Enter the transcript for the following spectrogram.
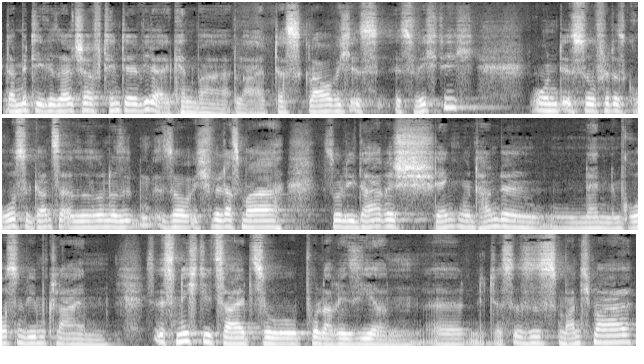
damit die Gesellschaft hinterher wiedererkennbar bleibt. Das, glaube ich, ist, ist wichtig und ist so für das große Ganze, also so, eine, so ich will das mal solidarisch denken und handeln nennen, im Großen wie im Kleinen. Es ist nicht die Zeit zu polarisieren. Äh, das ist es manchmal,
